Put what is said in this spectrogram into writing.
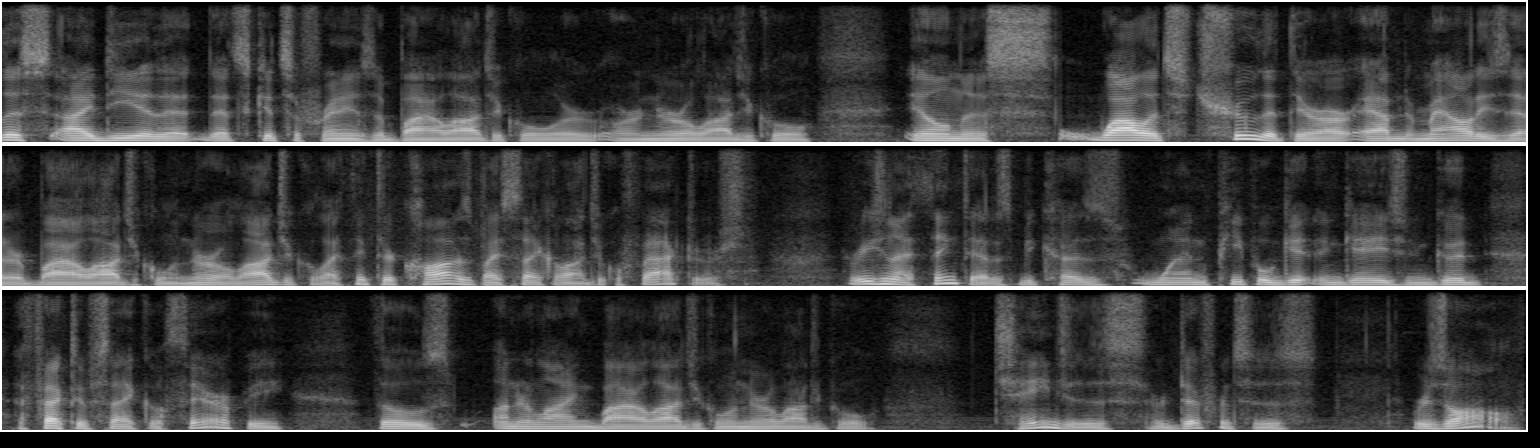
This idea that, that schizophrenia is a biological or, or neurological illness, while it's true that there are abnormalities that are biological and neurological, I think they're caused by psychological factors. The reason I think that is because when people get engaged in good, effective psychotherapy, those underlying biological and neurological changes or differences resolve.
